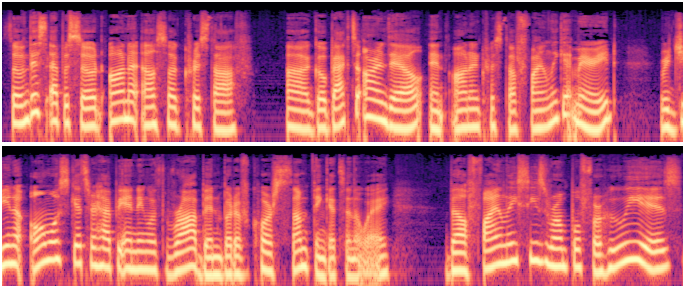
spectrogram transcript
So in this episode, Anna, Elsa, Kristoff uh, go back to Arendelle, and Anna and Kristoff finally get married. Regina almost gets her happy ending with Robin, but of course, something gets in the way. Belle finally sees Rumple for who he is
